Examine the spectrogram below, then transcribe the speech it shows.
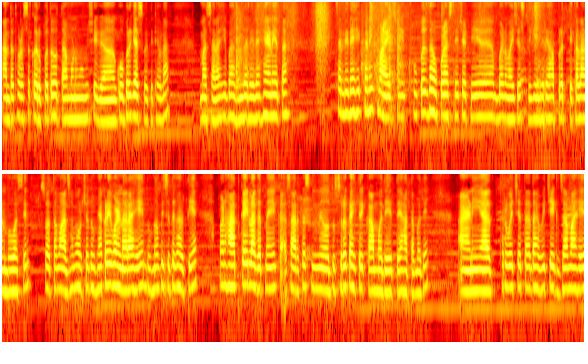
कांदा थोडासा करपत होता. म्हणून मग मी शेग गोबर गॅसवरती ठेवला. मसालाही भाजून झालेला आहे. आणि आता चाललेली आहे कणिक मळायची. खूपच धावपळ असते. चटणी बनवायची असली की घरी हा प्रत्येकाला अनुभव असेल. स्वतः माझा मोर्चा धुण्याकडे वळणार आहे. धुणं भिजत घालते पण हात काही लागत नाही. का सारखंच दुसरं काहीतरी काममध्ये येते हातामध्ये. आणि अथर्वची आता दहावीची एक्झाम आहे.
